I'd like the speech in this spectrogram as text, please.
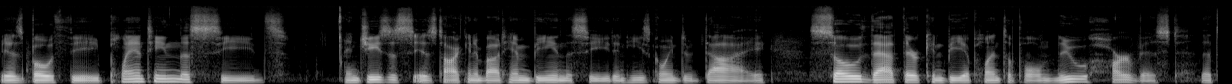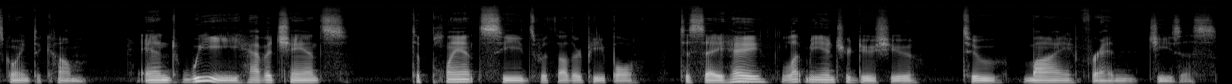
is both the planting the seeds and Jesus is talking about him being the seed and he's going to die so that there can be a plentiful new harvest that's going to come. And we have a chance to plant seeds with other people to say, hey, let me introduce you to my friend Jesus.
